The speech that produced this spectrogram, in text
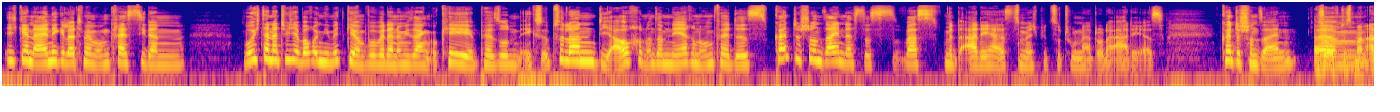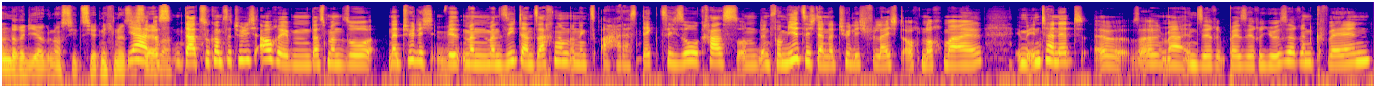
Ich kenne einige Leute in meinem Umkreis, die dann wo ich dann natürlich aber auch irgendwie mitgehe und wo wir dann irgendwie sagen, okay, Person XY, die auch in unserem näheren Umfeld ist, könnte schon sein, dass das was mit ADHS zum Beispiel zu tun hat oder ADS. Könnte schon sein. Also ähm, auch, dass man andere diagnostiziert, nicht nur sich ja, selber. Ja, dazu kommt es natürlich auch eben, dass man so, natürlich, man, man sieht dann Sachen und denkt, ah, das deckt sich so krass und informiert sich dann natürlich vielleicht auch nochmal im Internet, äh, sag ich mal, seri bei seriöseren Quellen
